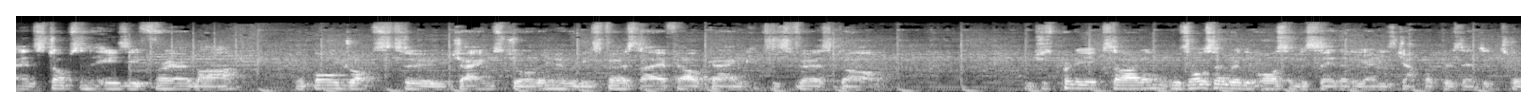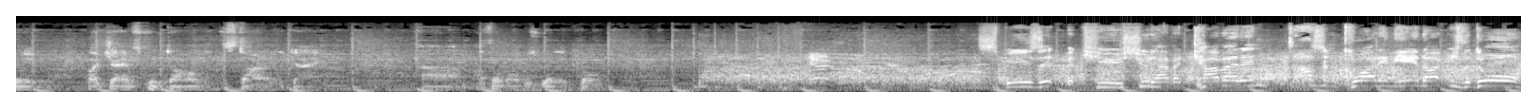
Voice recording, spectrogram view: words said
and stops an easy Freo mark. The ball drops to James Jordon, who in his first AFL game kicks his first goal, which is pretty exciting. It was also really awesome to see that he had his jumper presented to him by James McDonald at the start of the game. Um, I thought that was really cool. Spears it, but Hughes should have it covered and doesn't quite in the end. Opens the door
